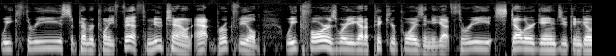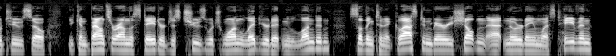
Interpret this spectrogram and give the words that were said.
Week three, September 25th, Newtown at Brookfield. Week four is where you got to pick your poison. You got three stellar games you can go to, so you can bounce around the state or just choose which one. Ledyard at New London, Southington at Glastonbury, Shelton at Notre Dame West Haven.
